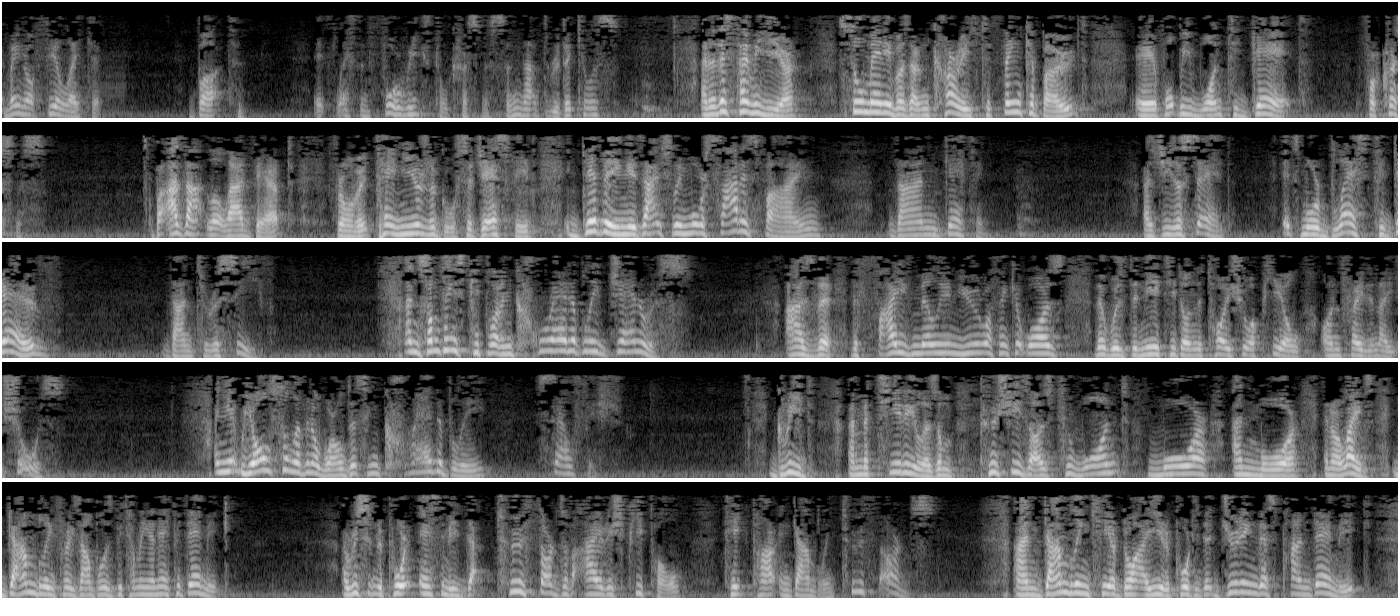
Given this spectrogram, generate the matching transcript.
It may not feel like it, but it's less than four weeks till Christmas. Isn't that ridiculous? And at this time of year, so many of us are encouraged to think about uh, what we want to get for Christmas. But as that little advert from about 10 years ago suggested, giving is actually more satisfying than getting. As Jesus said, it's more blessed to give than to receive. And sometimes people are incredibly generous. As the, the 5 million euro, I think it was, that was donated on the Toy Show Appeal on Friday night shows. And yet we also live in a world that's incredibly selfish. Greed and materialism pushes us to want more and more in our lives. Gambling, for example, is becoming an epidemic. A recent report estimated that two thirds of Irish people take part in gambling. Two thirds. And GamblingCare.ie reported that during this pandemic,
